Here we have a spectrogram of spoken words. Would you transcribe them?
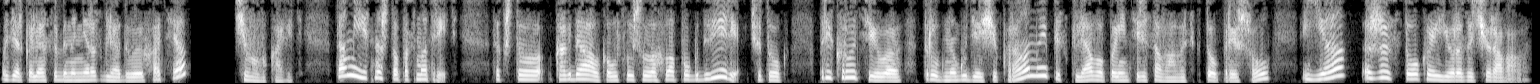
в зеркале особенно не разглядываю, хотя... Чего лукавить? Там есть на что посмотреть. Так что, когда Алка услышала хлопок двери, чуток прикрутила трубно-гудящий кран и пескляво поинтересовалась, кто пришел, я жестоко ее разочаровала.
